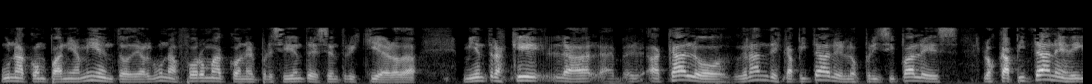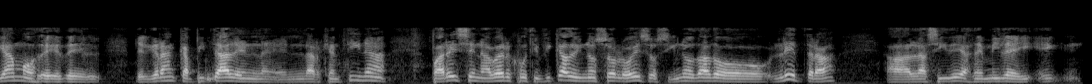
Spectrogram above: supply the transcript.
un acompañamiento de alguna forma con el presidente de centro izquierda, mientras que acá los grandes capitales, los principales, los capitanes, digamos, del gran capital en la Argentina parecen haber justificado y no solo eso, sino dado letra a las ideas de Milley.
